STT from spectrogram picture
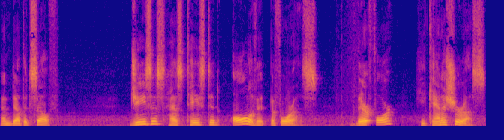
and death itself. Jesus has tasted all of it before us. Therefore, he can assure us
